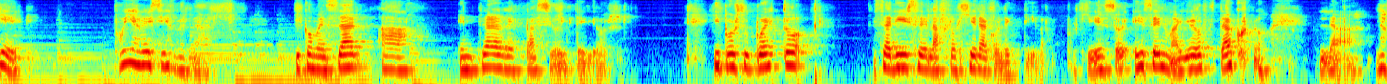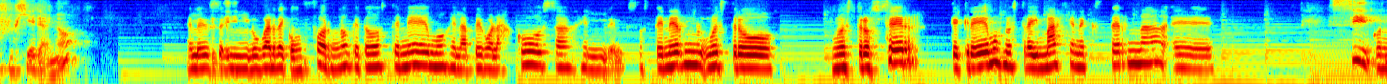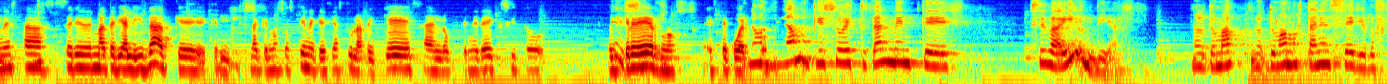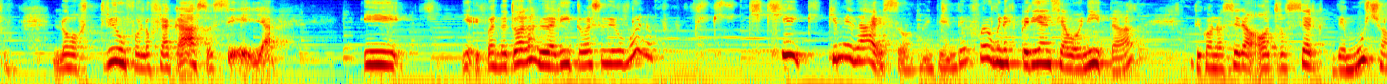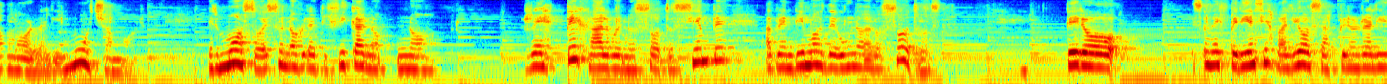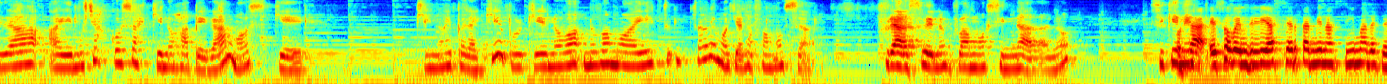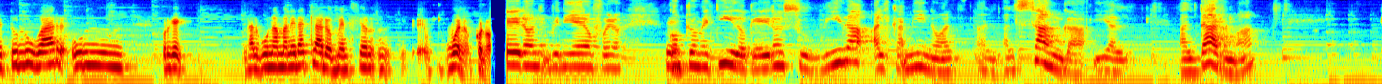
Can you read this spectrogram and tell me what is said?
voy a ver si es verdad y comenzar a entrar al espacio interior. Y por supuesto, salirse de la flojera colectiva, porque eso es el mayor obstáculo, la, la flojera, ¿no? El, el, lugar de confort, ¿no? Que todos tenemos, el apego a las cosas, el, sostener nuestro, nuestro ser que creemos, nuestra imagen externa, eh, sí. con esta serie de materialidad que, que la que nos sostiene, que decías tú, la riqueza, el obtener éxito, el creernos este cuerpo. No olvidamos que eso es totalmente, se va a ir un día. No lo, tomamos, lo tomamos tan en serio, los, los triunfos, los fracasos, sí, ya. Y, y cuando todas las dedalitos, eso digo, bueno, ¿qué, qué, qué me da eso? ¿Me entiendes? Fue una experiencia bonita de conocer a otro ser de mucho amor, Dalí, mucho amor hermoso, eso nos gratifica, nos, nos respeja algo en nosotros. Siempre aprendimos de uno de los otros. Pero son experiencias valiosas, pero en realidad hay muchas cosas que nos apegamos que, que no hay para qué, porque no, no vamos a ir, sabemos ya la famosa frase, nos vamos sin nada, ¿no? Así que o sea, este eso vendría a ser también así, desde tu lugar, un, porque de alguna manera, claro, mención, eh, bueno, conocieron, vinieron, fueron comprometidos, que dieron su vida al camino, al, al, Sangha y al, al, Dharma.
